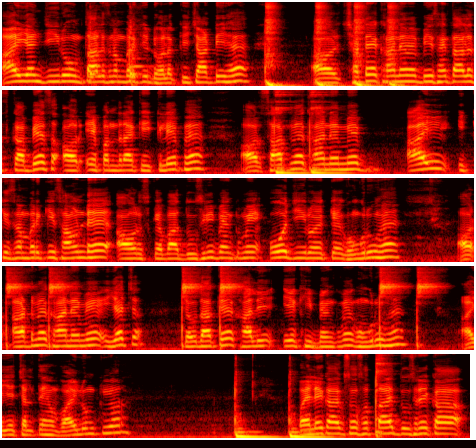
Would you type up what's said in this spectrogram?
आई एन ज़ीरो उनतालीस नंबर की ढोलक की चाटी है और छठे खाने में बी सैंतालीस का बेस और ए पंद्रह की क्लेप है। और सातवें खाने में आई, इक्कीस नंबर की साउंड है और उसके बाद दूसरी बैंक में ओ ज़ीरो एक के घुंघरू हैं। और आठवें खाने में यच, चौदह के खाली एक ही बैंक में घुंघरू हैं। आइए चलते हैं वायलूम की ओर। पहले का एक सौ सत्ताईस, दूसरे का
